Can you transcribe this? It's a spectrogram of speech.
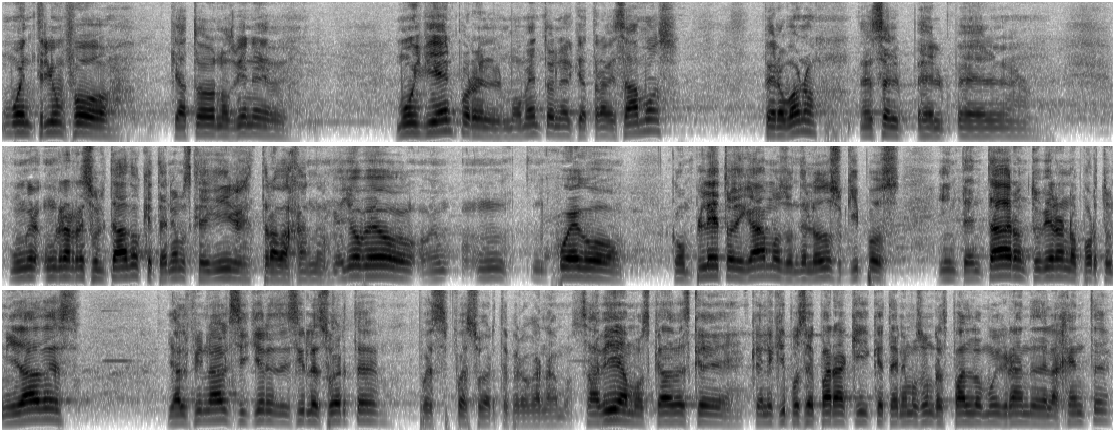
buen triunfo que a todos nos viene muy bien por el momento en el que atravesamos. Pero bueno, es el, un, un gran resultado que tenemos que seguir trabajando. Yo veo un juego completo, digamos, donde los dos equipos intentaron, tuvieron oportunidades y al final, si quieres decirle suerte, pues fue suerte, pero ganamos. Sabíamos cada vez que, que el equipo se para aquí que tenemos un respaldo muy grande de la gente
